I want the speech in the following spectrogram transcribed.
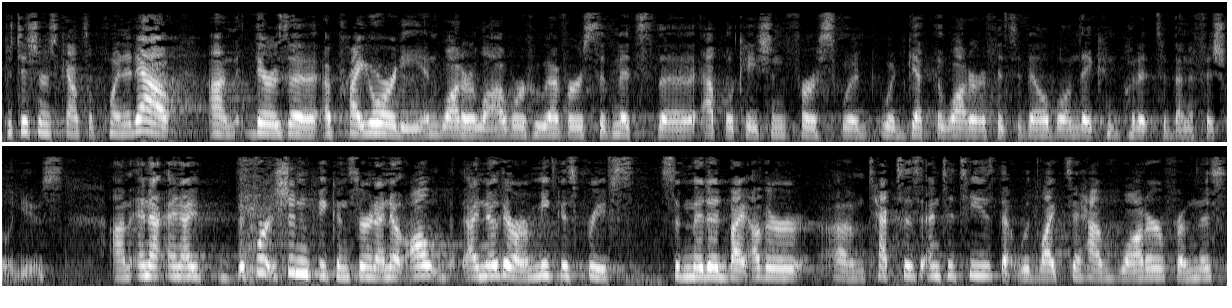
petitioners counsel pointed out, um, there's a, a, priority in water law where whoever submits the application first would would get the water if it's available, and they can put it to beneficial use. Um, and, I, and I, the court shouldn't be concerned. I know all I know there are amicus briefs submitted by other um, Texas entities that would like to have water from this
